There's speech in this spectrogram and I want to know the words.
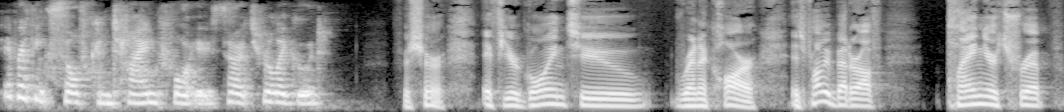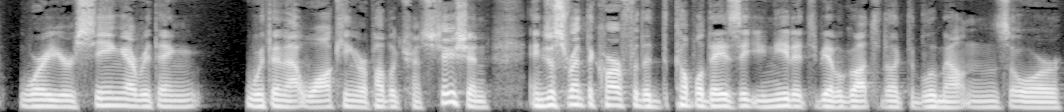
everything's self contained for you. So it's really good. For sure. If you're going to rent a car, it's probably better off plan your trip where you're seeing everything within that walking or public transportation and just rent the car for the couple days that you need it to be able to go out to the, like the Blue Mountains or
